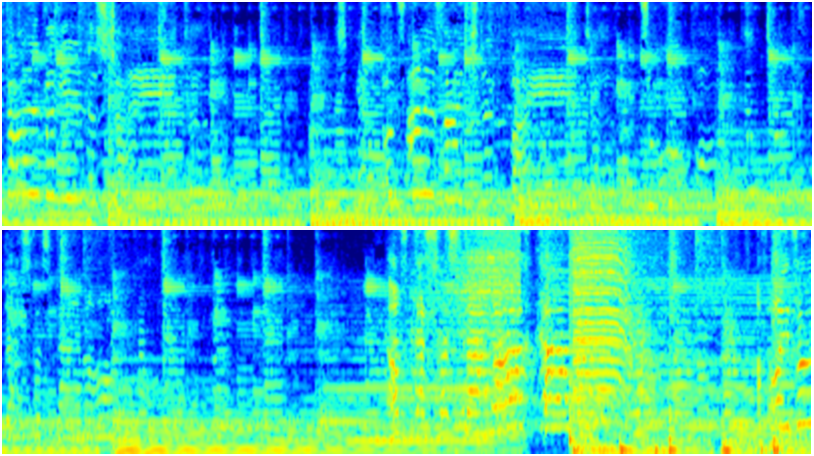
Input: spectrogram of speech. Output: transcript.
Stolpern, jedes Scheitern. Es bringt uns alles ein Stück weiter zu uns. Auf das, was da noch kommt. Auf das, was da noch kommt. Auf Euphorie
